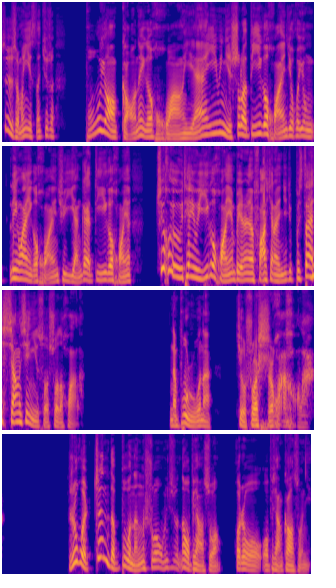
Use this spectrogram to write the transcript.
这是什么意思呢？就是不要搞那个谎言，因为你说了第一个谎言，就会用另外一个谎言去掩盖第一个谎言，最后有一天有一个谎言被人家发现了，你就不再相信你所说的话了。那不如呢，就说实话好了。如果真的不能说，我们就说那我不想说，或者我我不想告诉你，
